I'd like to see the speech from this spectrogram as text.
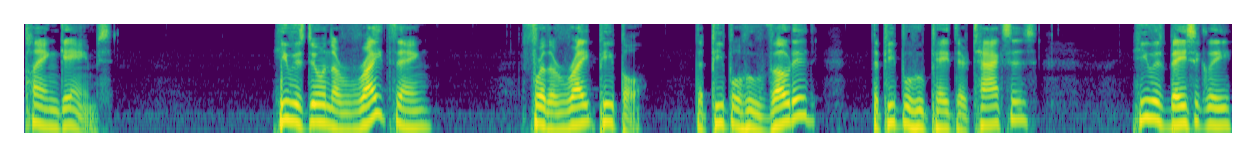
playing games. He was doing the right thing for the right people, the people who voted the people who paid their taxes. He was basically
